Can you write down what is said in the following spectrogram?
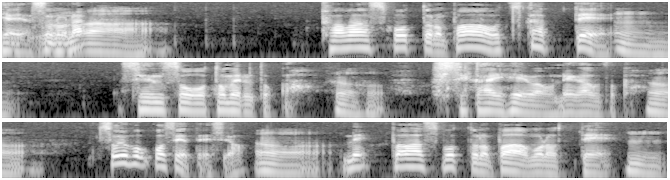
やいやそのなあパワースポットのパワーを使って。戦争を止めるとか、うん。世界平和を願うとか、うん。そういう方向性やったですよ。うん。ね、パワースポットのパワーをもらって、うん。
